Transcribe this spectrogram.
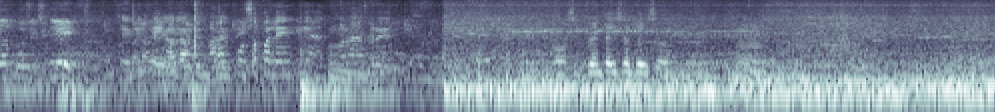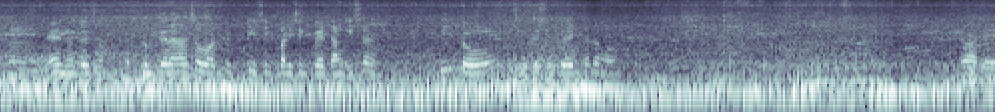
260. Mahal po sa palengke yan, 100. Oh, 50 isa guys oh. Hmm. Hmm, ayan oh guys oh. Tatlong piraso, 150. Sig- Bali 50 ang isa. Dito, 50 lang oh. Dati,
